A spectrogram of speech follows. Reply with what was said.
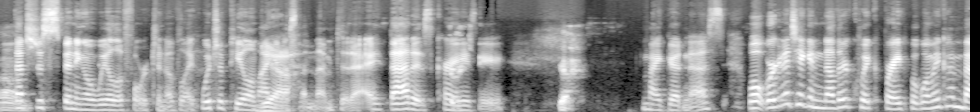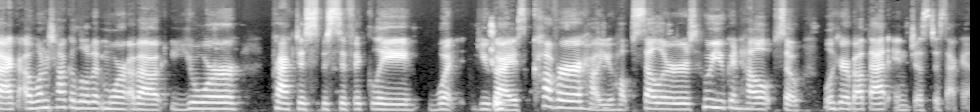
um, That's just spinning a wheel of fortune of like, which appeal am I yeah. going to send them today? That is crazy. Yeah. My goodness. Well, we're going to take another quick break, but when we come back, I want to talk a little bit more about your practice specifically, what you sure. guys cover, how you help sellers, who you can help. So we'll hear about that in just a second.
